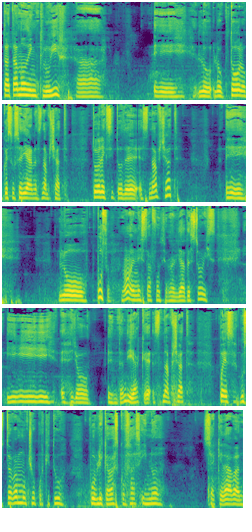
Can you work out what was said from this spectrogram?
tratando de incluir a eh, todo lo que sucedía en Snapchat. Todo el éxito de Snapchat eh, lo puso ¿no? en esta funcionalidad de stories. Y eh, yo entendía que Snapchat pues gustaba mucho porque tú publicabas cosas y no se quedaban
